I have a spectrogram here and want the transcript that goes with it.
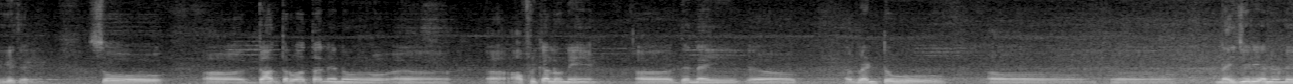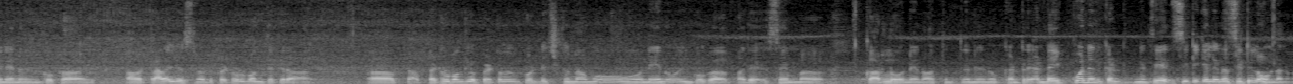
ఇదిగా జరిగింది. సో దాని తర్వాత నేను ఆఫ్రికాలోనే then I went to Nigeria నుండి నేను ఇంకొక ట్రావెల్ చేస్తున్నట్టు పెట్రోల్ బంక్ దగ్గర పెట్రోల్ బంక్లో పెట్రోల్ కొట్టించుకున్నాము. నేను ఇంకొక అదే సేమ్ కార్లో నేను నేను కంట్రీ అంటే ఎక్కువ నేను కంట్రీ నేను ఏది సిటీకి వెళ్ళిన సిటీలో ఉండను.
